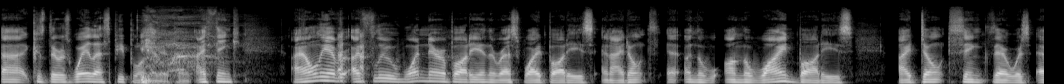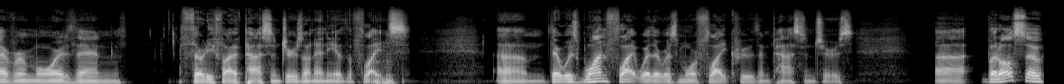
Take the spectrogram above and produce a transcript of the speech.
because there was way less people on the airplane. I think I only ever I flew one narrow body and the rest wide bodies, and I don't uh, on the on the wide bodies. I don't think there was ever more than thirty five passengers on any of the flights. Um, there was one flight where there was more flight crew than passengers. Uh, but also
